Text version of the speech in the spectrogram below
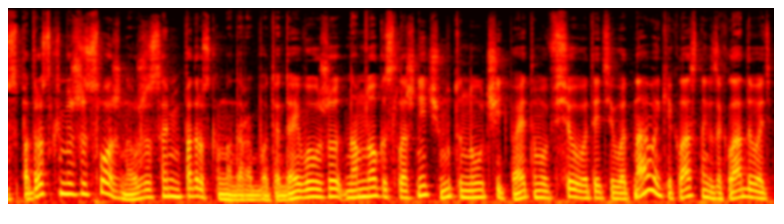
с подростками уже сложно, уже с самим подростком надо работать, да, его уже намного сложнее чему-то научить, поэтому все вот эти вот навыки классно их закладывать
